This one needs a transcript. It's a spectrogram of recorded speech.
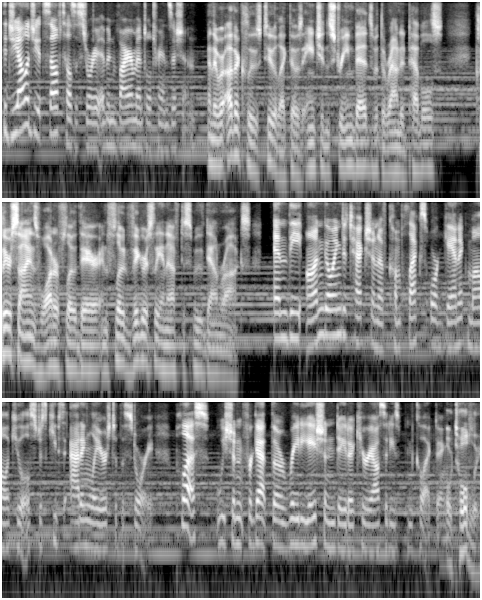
the geology itself tells a story of environmental transition. And there were other clues too, like those ancient stream beds with the rounded pebbles. Clear signs water flowed there and flowed vigorously enough to smooth down rocks. And the ongoing detection of complex organic molecules just keeps adding layers to the story. Plus, we shouldn't forget the radiation data Curiosity's been collecting. Oh, totally.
